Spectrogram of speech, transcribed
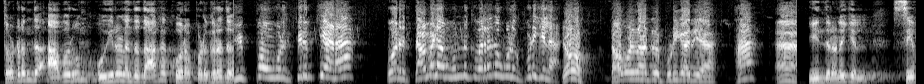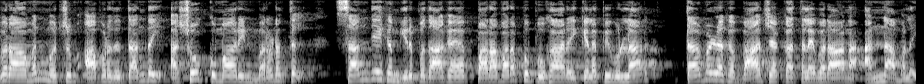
தொடர்ந்து அவரும் உயிரிழந்ததாக கூறப்படுகிறது. இப்ப உங்களுக்கு திருப்தியாடா? ஒரு தமிழ முன்னுக்கு வர்றது உங்களுக்கு பிடிக்கல. தமிழ்நாட்டுல பிடிக்காதியா? இந்த நிலையில் சிவராமன் மற்றும் அவரது தந்தை அசோக் குமாரின் மரணத்தில் சந்தேகம் இருப்பதாக பரபரப்பு புகாரை கிளப்பியுள்ளார் தமிழக பாஜக தலைவரான அண்ணாமலை.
